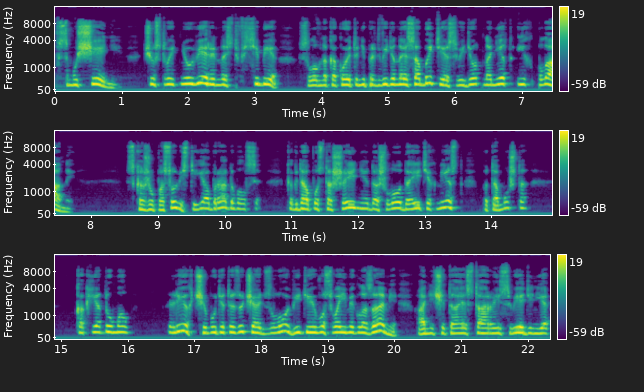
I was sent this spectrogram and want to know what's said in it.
в смущении, чувствует неуверенность в себе, словно какое-то непредвиденное событие сведет на нет их планы. Скажу по совести, я обрадовался, когда опустошение дошло до этих мест, потому что, как я думал, легче будет изучать зло, видя его своими глазами, а не читая старые сведения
